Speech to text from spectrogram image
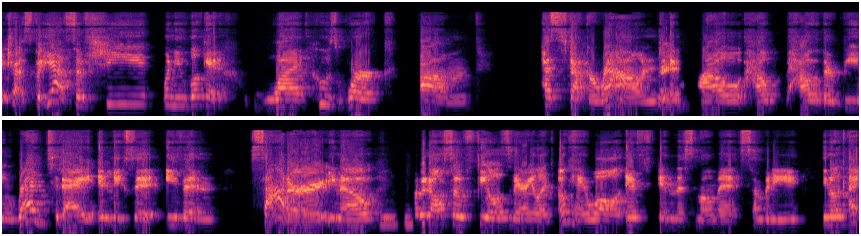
interest, but yeah. So she when you look at what whose work um, has stuck around right. and how how how they're being read today, it makes it even sadder, you know. Mm-hmm. But it also feels very like, okay, well, if in this moment somebody, you know, like I,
